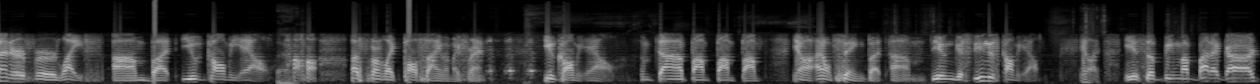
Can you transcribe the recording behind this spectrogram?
center for life, um, but you can call me Al. That's from like Paul Simon, my friend. You can call me Al. Um, da, bum, bum, bum. You know, I don't sing, but um, you can just you can just call me Al. You know, like, he used to be my bodyguard.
